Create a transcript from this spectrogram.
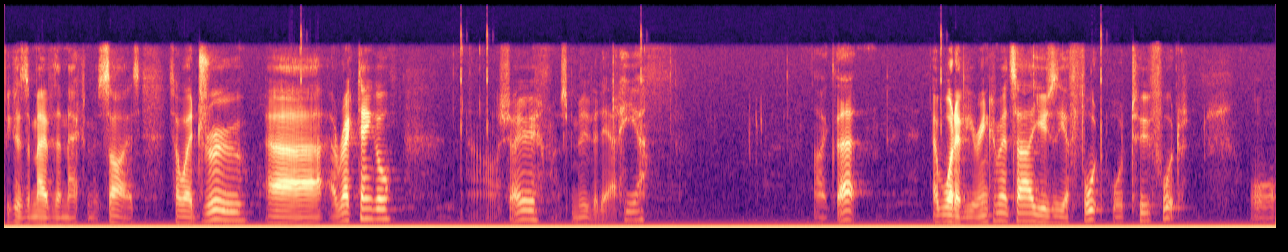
because I'm over the maximum size. So I drew uh, a rectangle. I'll show you. Let's move it out here. Like that. At whatever your increments are usually a foot or two foot or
